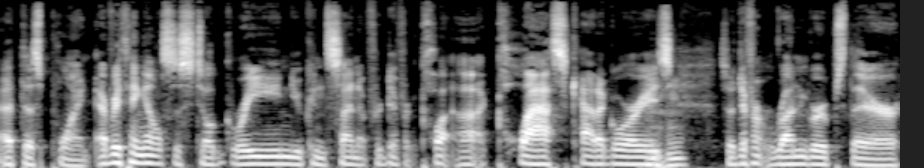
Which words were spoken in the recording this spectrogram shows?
at this point. Everything else is still green. You can sign up for different cl- uh, class categories, Mm-hmm. so different run groups there,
